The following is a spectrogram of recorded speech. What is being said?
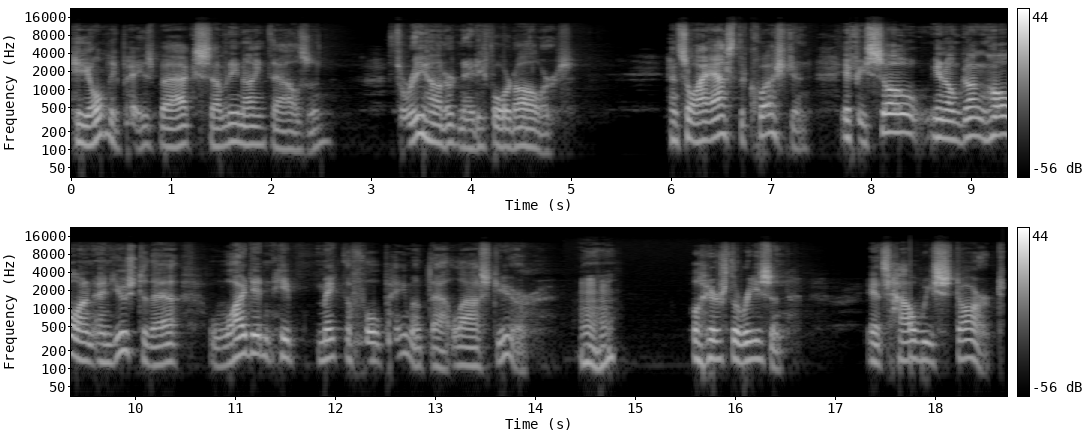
he only pays back $79,384. And so I asked the question if he's so, you know, gung ho and, and used to that, why didn't he make the full payment that last year? Mm-hmm. Well, here's the reason it's how we start.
